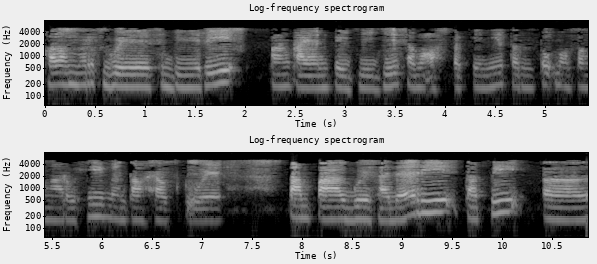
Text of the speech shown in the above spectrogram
Kalau menurut gue sendiri, rangkaian PJJ sama ospek ini tentu mempengaruhi mental health gue. Tanpa gue sadari, tapi eh,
